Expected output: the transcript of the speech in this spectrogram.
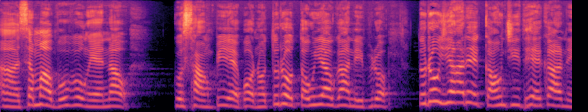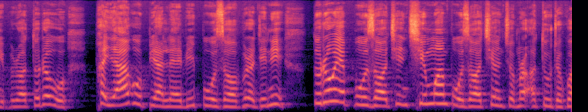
အာဆမဘိုးဘုံရဲ့နောက် ကိုဆောင်ပြရဲ့ပေါ့နော်သူတို့၃ယောက်ကနေပြီးတော့သူတို့ရတဲ့ကောင်းကြီးတဲ့ကနေပြီးတော့သူတို့ကိုဖယားကိုပြန်လဲပြီးပူဇော်ပြီးတော့ဒီနေ့သူတို့ရဲ့ပူဇော်ခြင်းချင်းမွန်းပူဇော်ခြင်းကျွန်တော်အတူတကွ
